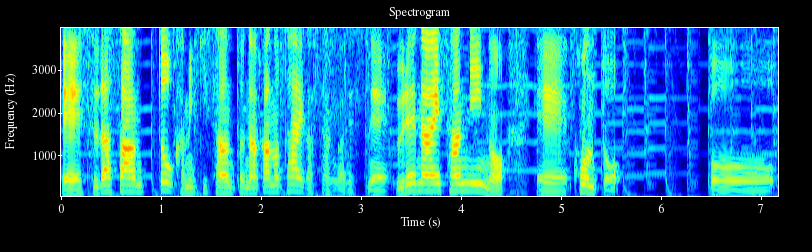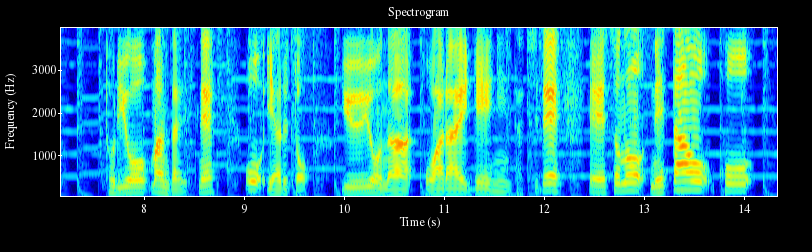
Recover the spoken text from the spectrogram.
えー、須田さんと神木さんと中野大河さんがですね、売れない3人の、えー、コントを、トリオ漫才ですね、をやるというようなお笑い芸人たちで、えー、そのネタをこう、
